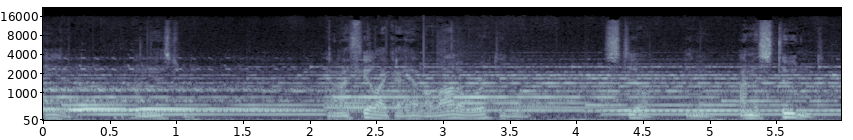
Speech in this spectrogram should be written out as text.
can on the instrument. You know, I feel like I have a lot of work to do. Still, you know, I'm a student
